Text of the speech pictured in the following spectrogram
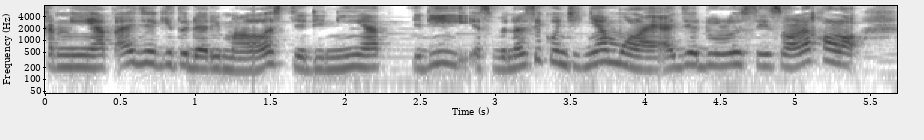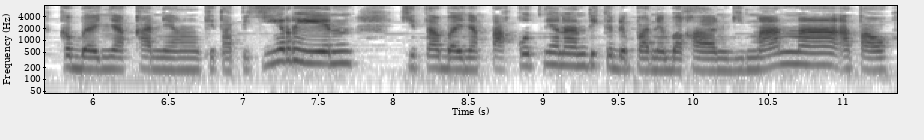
keniat aja gitu dari males jadi niat. Jadi ya sebenarnya sih kuncinya mulai aja dulu sih. Soalnya kalau kebanyakan yang kita pikirin kita banyak takutnya nanti ke depannya bakalan gimana atau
